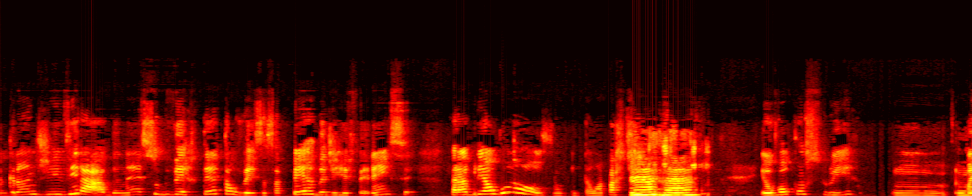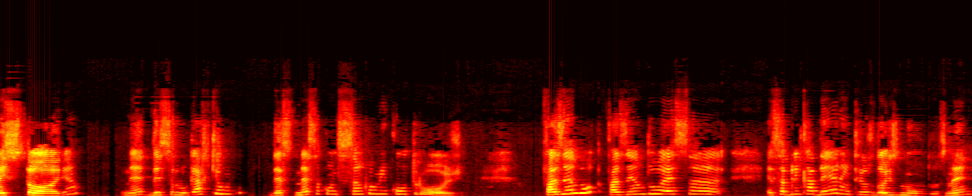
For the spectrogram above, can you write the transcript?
grande virada, né? Subverter talvez essa perda de referência para abrir algo novo. Então, a partir uhum. disso, eu vou construir um, uma história, né? Desse lugar que eu, dessa, nessa condição que eu me encontro hoje, fazendo, fazendo essa essa brincadeira entre os dois mundos, né?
